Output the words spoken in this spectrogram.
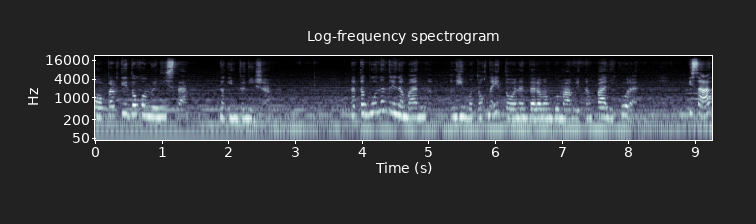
o Partido Komunista ng Indonesia. Natabunan rin naman ang himutok na ito ng dalawang gumamit ng palikuran. Isa,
